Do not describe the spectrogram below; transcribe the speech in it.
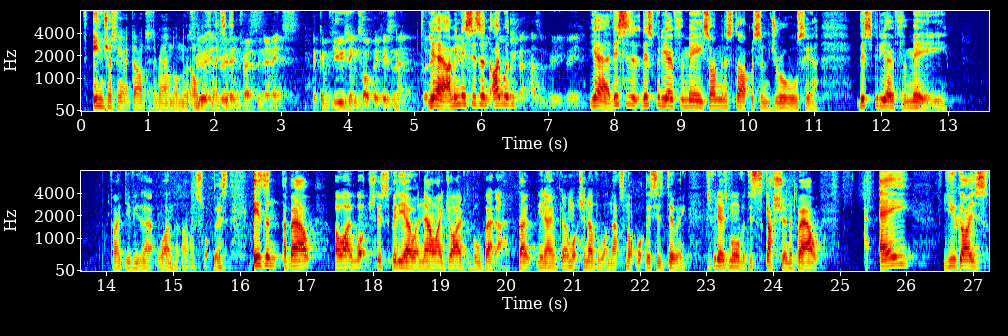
It's interesting how it dances around on the It's on really, the face. it's really isn't it? interesting, and it's a confusing topic, isn't it? But Yeah, I mean, this isn't- I wouldn't- That hasn't really been. Yeah, this is this video for me. So I'm going to start with some draws here. This video for me, if I give you that one, I'll swap this. Isn't about oh I watched this video and now I drive the ball better. Don't you know? Go and watch another one. That's not what this is doing. This video is more of a discussion about a you guys.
